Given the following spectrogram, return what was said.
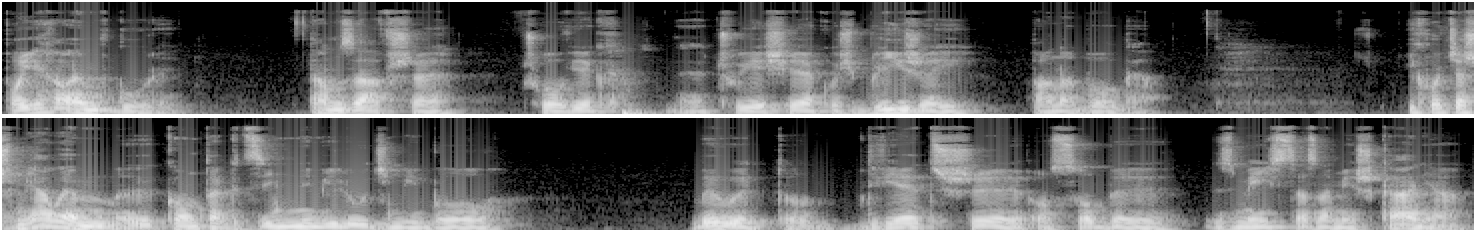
Pojechałem w góry. Tam zawsze człowiek e, czuje się jakoś bliżej Pana Boga. I chociaż miałem e, kontakt z innymi ludźmi, bo były to dwie, trzy osoby z miejsca zamieszkania,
